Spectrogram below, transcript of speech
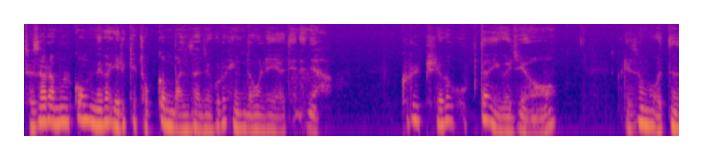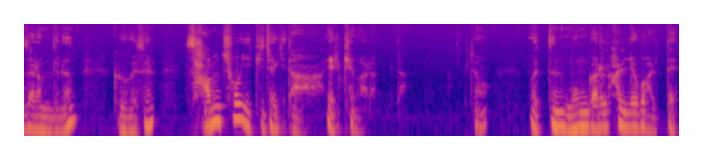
저 사람을 꼭 내가 이렇게 조건 반사적으로 행동을 해야 되느냐. 그럴 필요가 없다 이거죠. 그래서 뭐 어떤 사람들은 그것을 3초의 기적이다. 이렇게 말합니다. 그죠? 어떤 뭔가를 하려고 할 때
